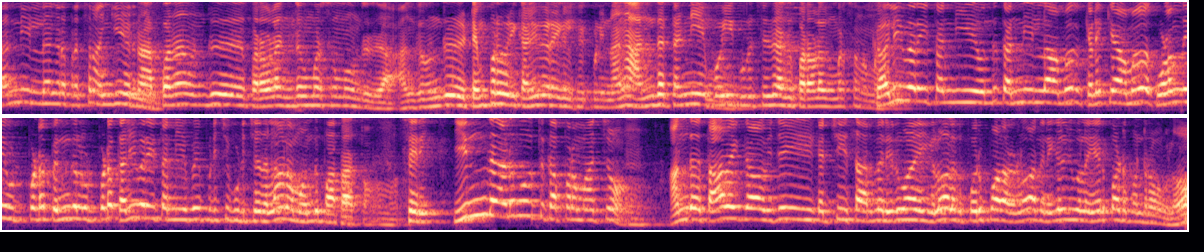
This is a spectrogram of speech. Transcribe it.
தண்ணி இல்லைங்கிற பிரச்சனை அங்கேயே நான் இருந்தது அப்பதான் வந்து பரவாயில்ல இந்த விமர்சனமும் வந்தது. அங்க வந்து டெம்பரவரி கழிவறைகள் செட் பண்ணியிருந்தாங்க. அந்த தண்ணியை போய் குடிச்சது அது பரவாயில்ல விமர்சனம் கழிவறை தண்ணியை வந்து தண்ணி இல்லாம கிடைக்காம குழந்தை உட்பட பெண்கள் உட்பட கழிவறை தண்ணியை போய் பிடிச்சு குடிச்சதெல்லாம் நம்ம வந்து பார்த்தோம். சரி இந்த அனுபவத்துக்கு அப்புறமாச்சும் அந்த தாவைக்கா விஜய் கட்சி சார்ந்த நிர்வாகிகளோ அல்லது பொறுப்பாளர்களோ அந்த நிகழ்வுகளை ஏற்பாடு பண்றவங்களோ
